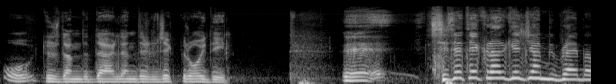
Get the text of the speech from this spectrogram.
o düzlemde değerlendirilecek bir oy değil. Ee, Size tekrar geleceğim İbrahim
